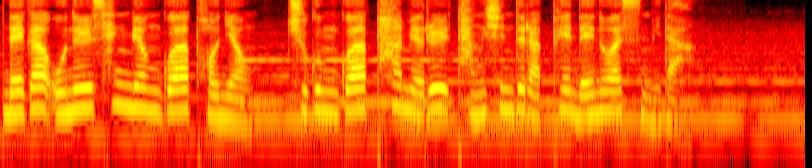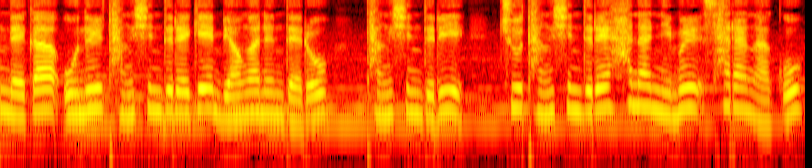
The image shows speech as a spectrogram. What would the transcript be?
내가 오늘 생명과 번영, 죽음과 파멸을 당신들 앞에 내놓았습니다. 내가 오늘 당신들에게 명하는 대로 당신들이 주 당신들의 하나님을 사랑하고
